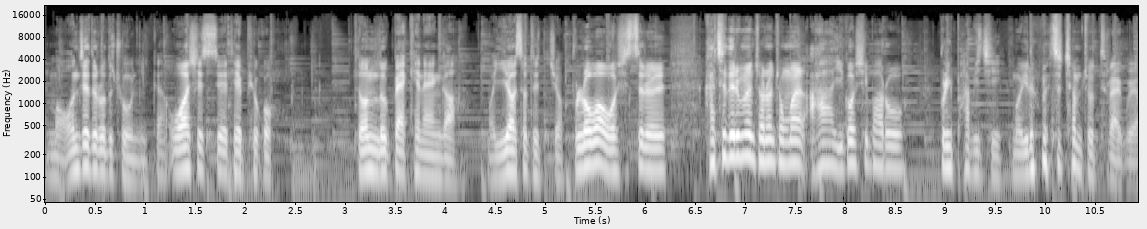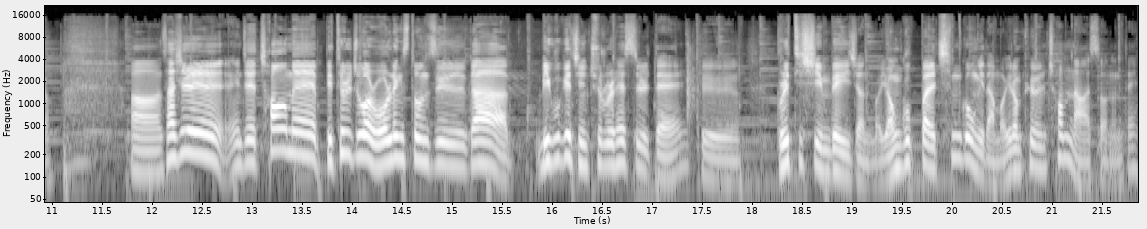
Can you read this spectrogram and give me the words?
뭐 언제 들어도 좋으니까 오아시스의 대표곡 Don't Look Back in Anger 뭐 이어서 듣죠. 블러와 오아시스를 같이 들으면 저는 정말 아 이것이 바로 Britpop이지 뭐 이러면서 참 좋더라고요. 어, 사실 이제 처음에 비틀즈와 롤링스톤즈가 미국에 진출을 했을 때그 British Invasion 뭐 영국발 침공이다 뭐 이런 표현 처음 나왔었는데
